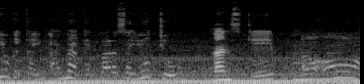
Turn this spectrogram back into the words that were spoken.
Mag-video kay kayong anak kay para sa YouTube. Landscape. Oo.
